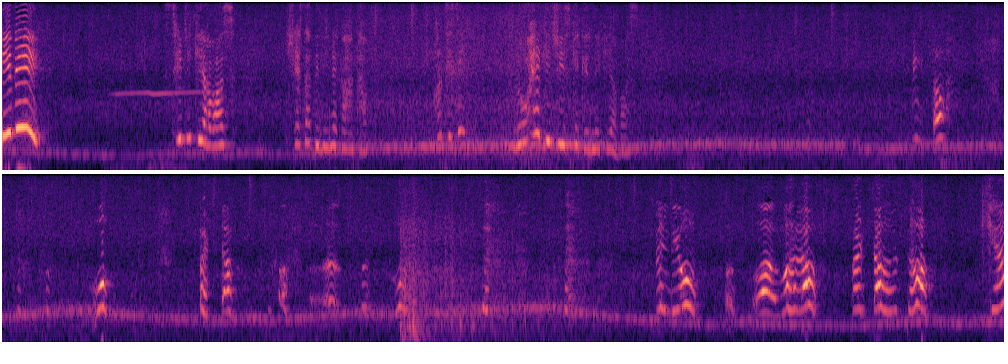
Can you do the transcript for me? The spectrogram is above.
दीदी! सीटी की आवाज़, जैसा दीदी ने कहा था। और किसी लोहे की चीज़ के गिरने की आवाज़ मीता वो पट्टा बिल्लियों वा- वाला पट्टा था क्या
